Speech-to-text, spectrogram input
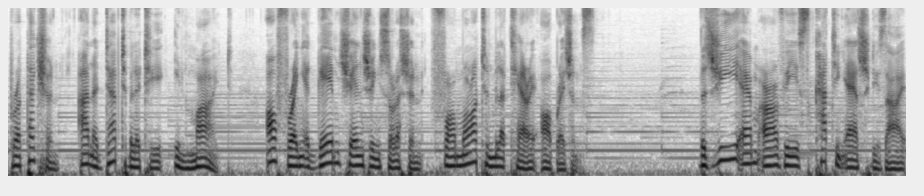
protection, and adaptability in mind, offering a game-changing solution for modern military operations. The GMRV's cutting-edge design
